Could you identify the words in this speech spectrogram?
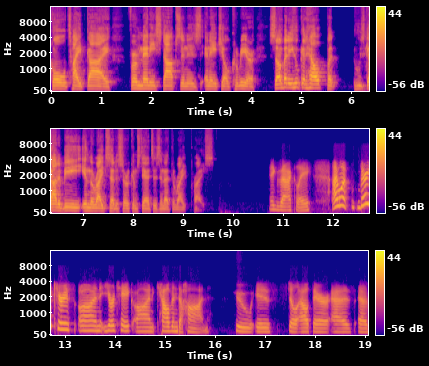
goal type guy for many stops in his NHL career. Somebody who could help, but who's got to be in the right set of circumstances and at the right price. Exactly. I want very curious on your take on Calvin de Haan, who is still out there as a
